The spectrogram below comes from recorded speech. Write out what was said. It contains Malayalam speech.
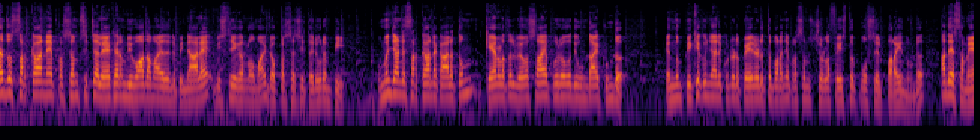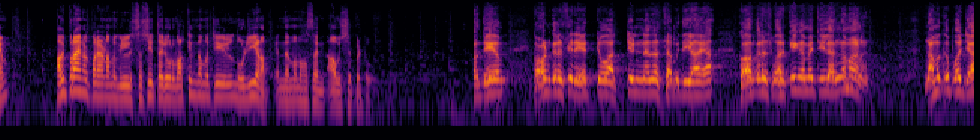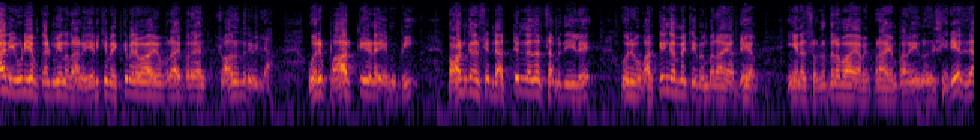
ഇടതു സർക്കാരിനെ പ്രശംസിച്ച ലേഖനം വിവാദമായതിന് പിന്നാലെ വിശദീകരണവുമായി doctor Shashi Tharoor M P. Oommen Chandy സർക്കാരിന്റെ കാലത്തും കേരളത്തിൽ വ്യവസായ പുരോഗതി ഉണ്ടായിട്ടുണ്ട് എന്നും പി കെ കുഞ്ഞാലിക്കുട്ടിയുടെ പേരെടുത്ത് പറഞ്ഞ് പ്രശംസിച്ചുള്ള ഫേസ്ബുക്ക് പോസ്റ്റിൽ പറയുന്നുണ്ട്. അതേസമയം അഭിപ്രായങ്ങൾ പറയണമെങ്കിൽ ശശി തരൂർ വർക്കിംഗ് കമ്മിറ്റിയിൽ നിന്ന് ഒഴിയണം എന്ന് എം എം ഹസൻ ആവശ്യപ്പെട്ടു. അദ്ദേഹം കോൺഗ്രസിലെ ഏറ്റവും അത്യുന്നത സമിതിയായ കോൺഗ്രസ് വർക്കിംഗ് കമ്മിറ്റിയിൽ അംഗമാണ്. നമുക്കിപ്പോൾ ഞാൻ യു ഡി എഫ് കൺവീനറാണ്. എനിക്ക് വ്യക്തിപരമായ അഭിപ്രായം പറയാൻ സ്വാതന്ത്ര്യമില്ല. ഒരു പാർട്ടിയുടെ എം പി കോൺഗ്രസിന്റെ അത്യുന്നത സമിതിയിലെ ഒരു വർക്കിംഗ് കമ്മിറ്റി മെമ്പറായ അദ്ദേഹം ഇങ്ങനെ സ്വതന്ത്രമായ അഭിപ്രായം പറയുന്നത് ശരിയല്ല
